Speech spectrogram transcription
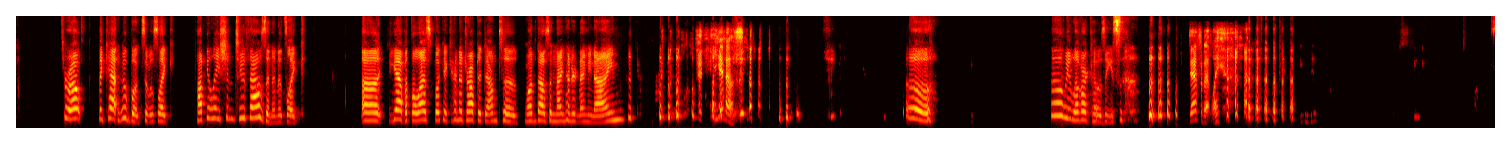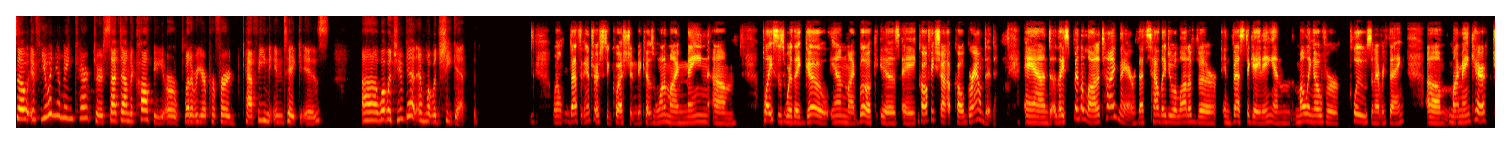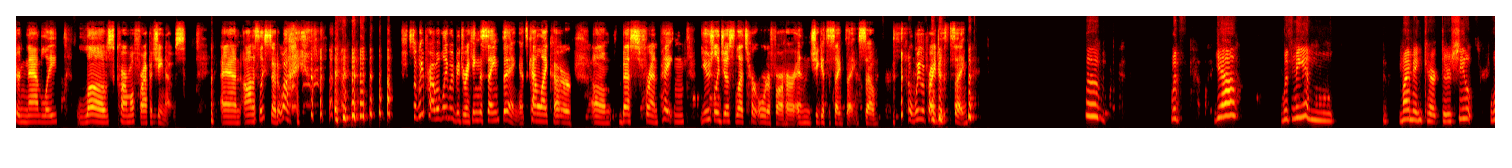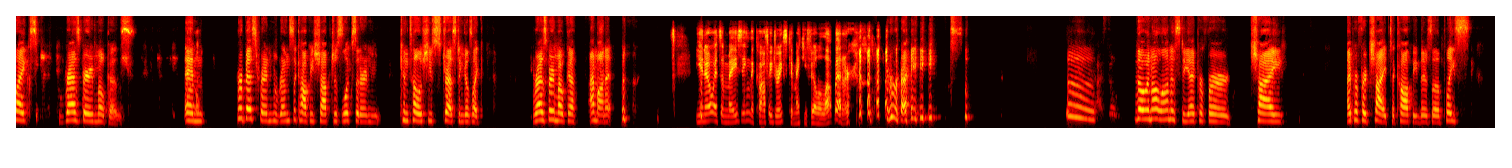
throughout the Cat Who books, it was like population 2000, and it's like, uh, yeah, but the last book it kind of dropped it down to 1999. yes. oh. Oh, we love our cozies. Definitely. so, if you and your main character sat down to coffee or whatever your preferred caffeine intake is, uh, what would you get and what would she get? Well, that's an interesting question because one of my main um, places where they go in my book is a coffee shop called Grounded. And they spend a lot of time there. That's how they do a lot of their investigating and mulling over clues and everything. Um, my main character, Natalie, loves caramel frappuccinos. And honestly, so do I. So we probably would be drinking the same thing. It's kind of like her um, best friend Peyton usually just lets her order for her and she gets the same thing. So we would probably do the same. Um, with yeah, with me and my main character, she likes raspberry mochas. And oh. her best friend who runs the coffee shop just looks at her and can tell she's stressed and goes like, raspberry mocha, I'm on it. you know, it's amazing the coffee drinks can make you feel a lot better. right. uh, though, in all honesty, I prefer chai. I prefer chai to coffee. There's a place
